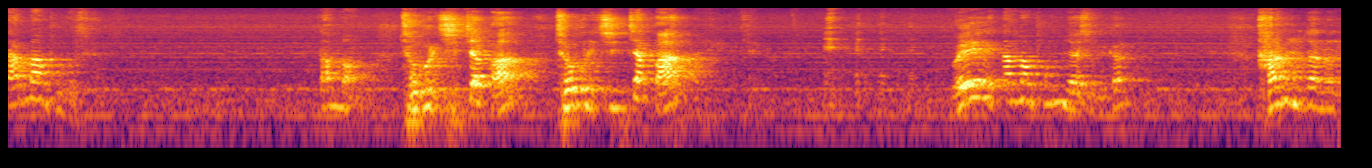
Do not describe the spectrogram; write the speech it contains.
땀만 품었어요. 땀만. 저분이 진짜 봐? 저분이 진짜 봐? 왜 땀만 품는지 아십니까? 가룟 유다는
